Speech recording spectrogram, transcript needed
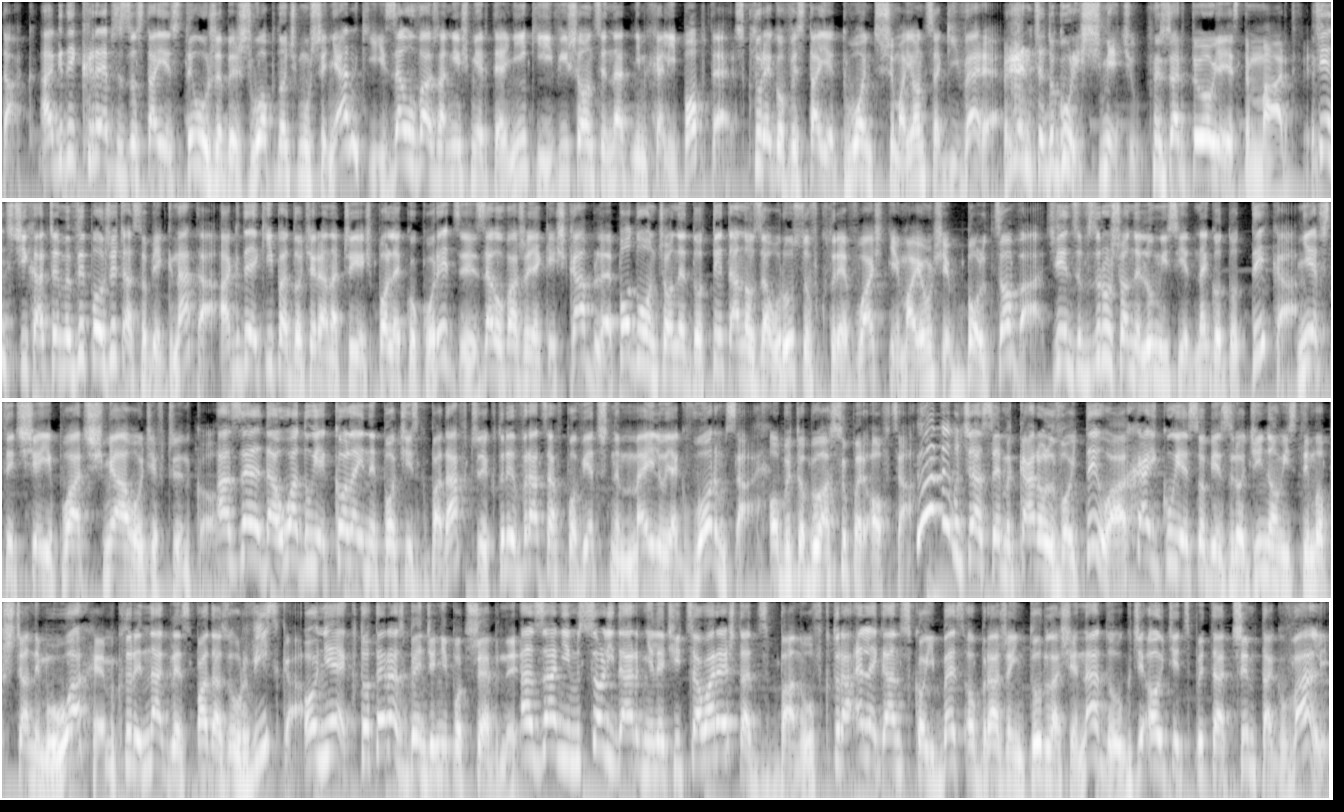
Tak. A gdy Krebs zostaje z tyłu, żeby żłopnąć muszynianki, zauważa nieśmiertelniki wiszący nad nim helikopter, z którego wystaje dłoń trzymająca giwerę. Ręce do góry, śmieciu! Żartuję, jestem martwy. Więc cichaczem wypożycza sobie gnata, a gdy ekipa dociera na czyjeś pole kukurydzy, zauważa jakieś kable podłączone do tytanozaurusów, które właśnie mają się bolcować. Więc wzruszony Lumis jednego dotyka. Nie wstydź się i płacz śmiało, dziewczynko. A Zelda ładuje kolejny pocisk badawczy, który wraca w powietrznym mailu jak w Wormsach. Oby to była super owca. A tymczasem Karol Wojtyła hajkuje sobie z rodziną i z tym obszczanym łachem, który nagle spada z urwiska. O nie, kto teraz będzie niepotrzebny? A za nim solidarnie leci cała reszta dzbanów, która elegancko i bez obrażeń turla się na dół, gdzie ojciec pyta czym tak wali.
